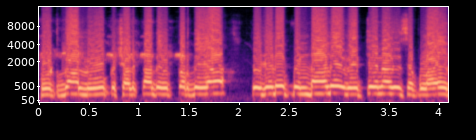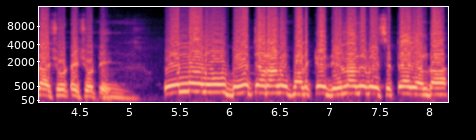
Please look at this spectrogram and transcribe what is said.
ਫੁੱਟਦਾ ਲੋਕ ਸੜਕਾਂ ਤੇ ਉਤਰਦੇ ਆ ਤੇ ਜਿਹੜੇ ਪਿੰਡਾਂ ਦੇ ਵਿੱਚ ਇਹਨਾਂ ਦੇ ਸਪਲਾਇਰ ਆ ਛੋਟੇ ਛੋਟੇ ਉਹਨਾਂ ਨੂੰ ਦੋ ਚਾਰਾਂ ਨੂੰ ਫੜ ਕੇ ਜੇਲ੍ਹਾਂ ਦੇ ਵਿੱਚ ਸਿੱਟਿਆ ਜਾਂਦਾ।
